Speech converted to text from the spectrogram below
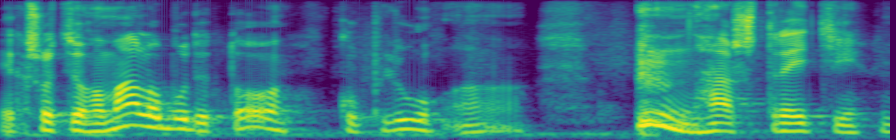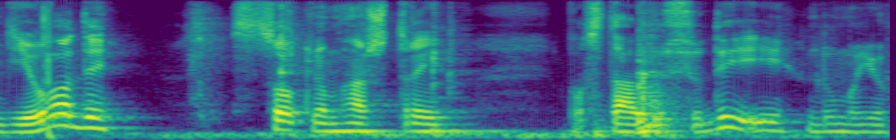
Якщо цього мало буде, то куплю H3 діоди з соклем H3. Поставлю сюди і думаю,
